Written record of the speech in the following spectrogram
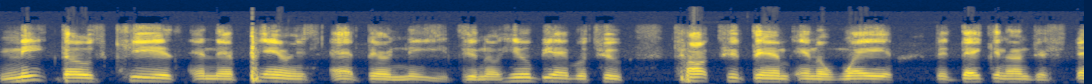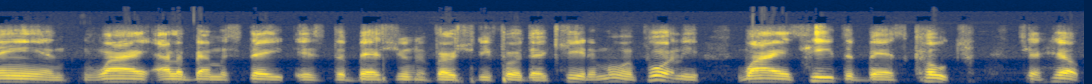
meet those kids and their parents at their needs. You know, he'll be able to talk to them in a way that they can understand why Alabama State is the best university for their kid. And more importantly, why is he the best coach to help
